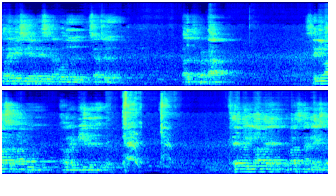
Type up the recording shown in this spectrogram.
தொலைபேசியிலே பேசுகிற போது சற்று வருத்தப்பட்டார். சீனிவாச பாபு அவர்கள் மீது தேவையில்லாத விமர்சனங்களை சில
